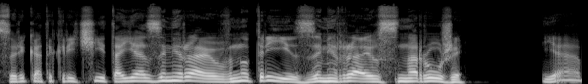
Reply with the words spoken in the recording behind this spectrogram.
Суриката кричит, а я замираю внутри, замираю снаружи. Я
